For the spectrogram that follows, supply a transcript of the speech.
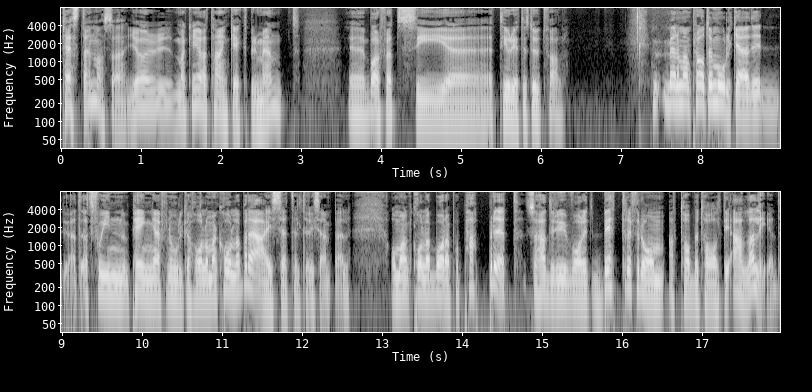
testa en massa. Gör, man kan göra tankeexperiment eh, bara för att se eh, ett teoretiskt utfall. Men om man pratar om olika, att, att, få in pengar från olika håll. Om man kollar på det här iSettle till exempel. Om man kollar bara på pappret så hade det ju varit bättre för dem att ta betalt i alla led.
